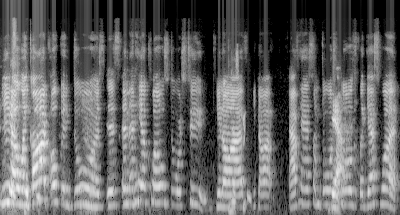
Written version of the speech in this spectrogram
you know, when God opened doors, is and, and He'll close doors too. You know, I've you know I've had some doors yeah. closed, but guess what?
